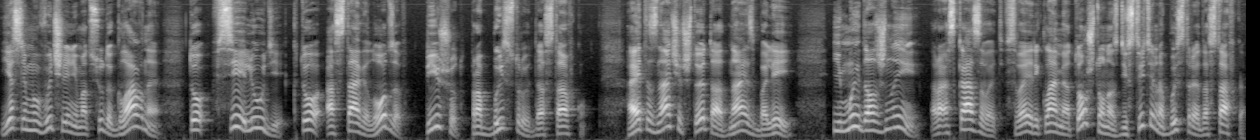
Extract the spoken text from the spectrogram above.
Если мы вычленим отсюда главное, то все люди, кто оставил отзыв, пишут про быструю доставку. А это значит, что это одна из болей. И мы должны рассказывать в своей рекламе о том, что у нас действительно быстрая доставка.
